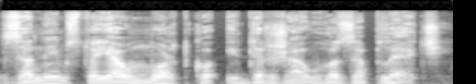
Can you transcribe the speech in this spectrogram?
За ним стояв мортко і держав його за плечі.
